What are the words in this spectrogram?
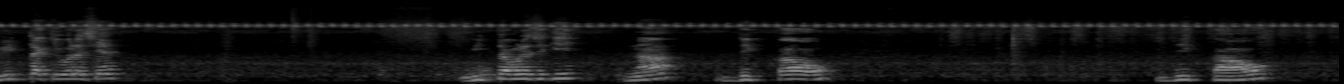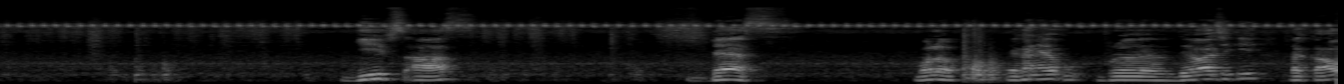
বিটটা কি বলেছে? বিটটা বলেছে কি? না the cow the cow gives us dash বলো, এখানে দেওয়া আছে কি? The cow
